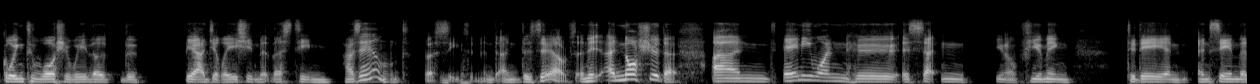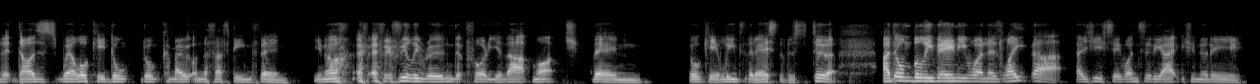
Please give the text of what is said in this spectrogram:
going to wash away the, the the adulation that this team has earned this mm-hmm. season and, and deserves, and it, and nor should it. And anyone who is sitting, you know, fuming today and, and saying that it does, well, okay, don't don't come out on the fifteenth then. You know, if, if it really ruined it for you that much, then okay, leave the rest of us to it. I don't believe anyone is like that. As you say, once the reactionary,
